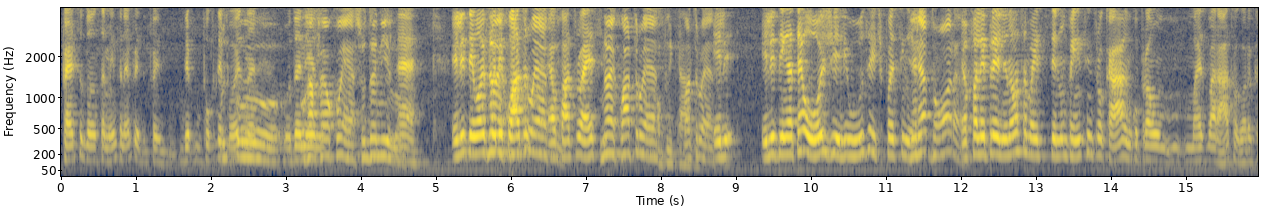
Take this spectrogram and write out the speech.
perto do lançamento, né, Pedro? Foi de- um pouco depois, o, né? o Rafael conhece, o Danilo. É. Ele tem um Não, iPhone é 4. 4S. É o 4S. Não, é 4S. Complicado. 4S. Ele, ele tem até hoje, ele usa e tipo assim. Ele adora. Eu falei pra ele, nossa, mas você não pensa em trocar, em comprar um mais barato agora que.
